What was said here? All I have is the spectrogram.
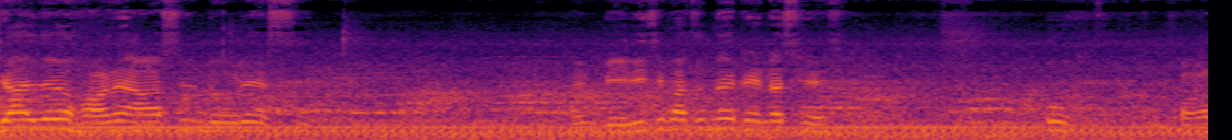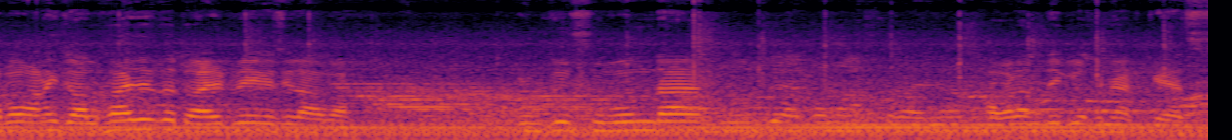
বিশাল দেবে, হর্নে আওয়াজ শুনে দৌড়ে এসেছি। আমি বেরিয়েছি বাথরুম থেকে ট্রেনটা ছেড়েছি। খুব সকালবেলা অনেক জল খাওয়া যেত টয়লেট পেয়ে গেছিল আবার। কিন্তু সুমনদা দা এখনও আসতে পারে খাবার আনতে গিয়ে ওখানে আটকে আছে।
